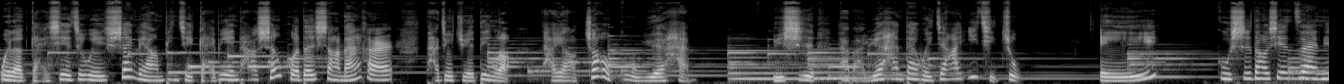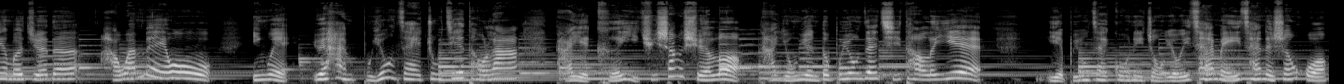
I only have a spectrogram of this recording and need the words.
为了感谢这位善良并且改变他生活的小男孩，他就决定了他要照顾约翰。于是他把约翰带回家一起住。诶，故事到现在你有没有觉得好完美哦？因为约翰不用再住街头啦，他也可以去上学了，他永远都不用再乞讨了耶。也不用再过那种有一餐没一餐的生活，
